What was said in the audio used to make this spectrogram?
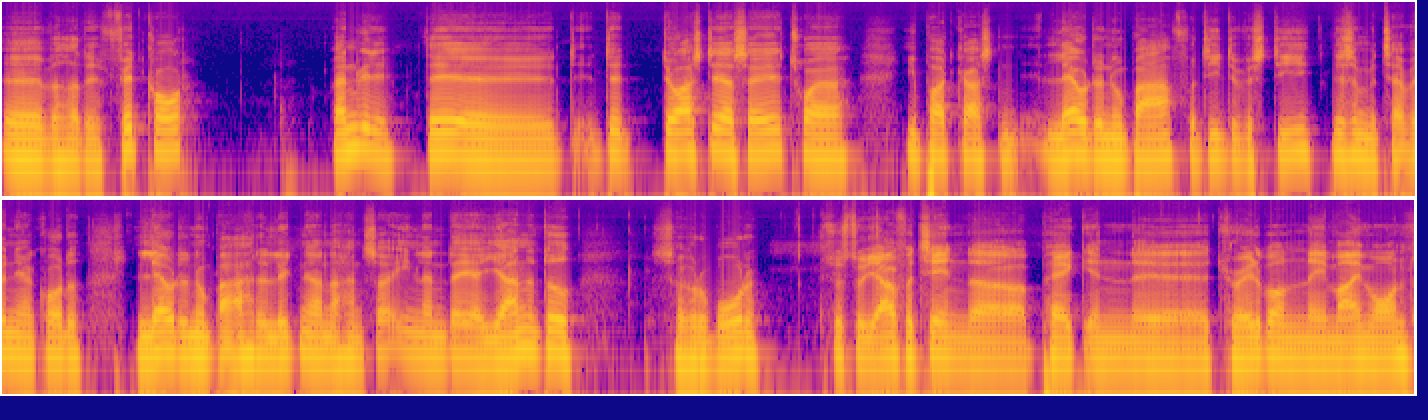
Øh, hvad hedder det? Fedt kort. Vanvittigt. Det, øh, det, det, det var også det, jeg sagde, tror jeg, i podcasten. Lav det nu bare, fordi det vil stige. Ligesom med Tavernier-kortet. Lav det nu bare, har det liggende, og når han så en eller anden dag er hjernedød, så kan du bruge det. Synes du, jeg har fortjent at pakke en uh, tradable Neymar i morgen?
